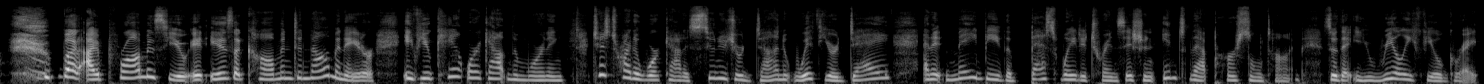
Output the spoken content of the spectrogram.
but I promise you, it is a common denominator. If you can't work out in the morning, just try to work out as soon as you're done with your day. And it may be the best way to transition into that personal time so that you really feel great.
